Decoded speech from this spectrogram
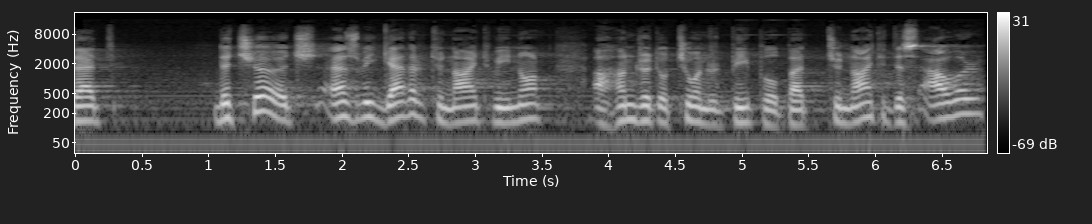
that the church, as we gather tonight, we're not 100 or 200 people, but tonight at this hour,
